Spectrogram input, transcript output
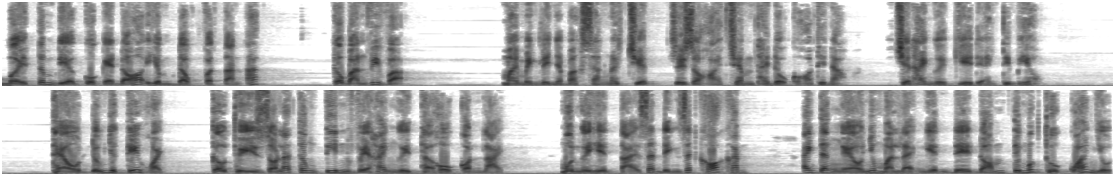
Bởi tâm địa của kẻ đó hiểm độc và tàn ác. Cậu bàn với vợ, Mai mình lên nhà bác Sáng nói chuyện, Rồi dò hỏi xem thái độ của họ thế nào. Chuyện hai người kia để anh tìm hiểu. Theo đúng như kế hoạch, Cậu Thủy dò la thông tin về hai người thợ hồ còn lại. Một người hiện tại gia đình rất khó khăn. Anh ta nghèo nhưng mà lại nghiện để đóm tới mức thua quá nhiều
